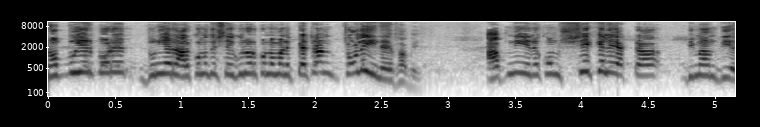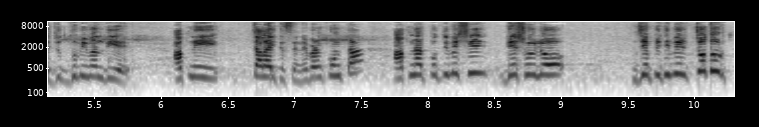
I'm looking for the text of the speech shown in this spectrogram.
নব্বই এর পরে দুনিয়ার আর কোনো দেশে এগুলোর কোনো মানে প্যাটার্ন চলেই না এভাবে। আপনি এরকম সেকেলে একটা বিমান দিয়ে, যুদ্ধ বিমান দিয়ে আপনি চালাইতেছেন। এবার কোনটা? আপনার প্রতিবেশী দেশ হইল যে পৃথিবীর চতুর্থ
